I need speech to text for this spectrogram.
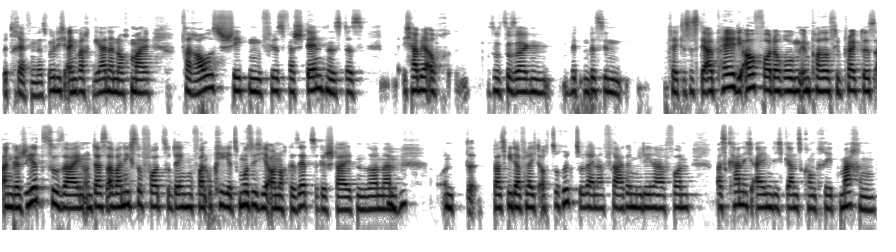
betreffen. Das würde ich einfach gerne nochmal vorausschicken fürs Verständnis, dass ich habe ja auch sozusagen mit ein bisschen, vielleicht ist es der Appell, die Aufforderung in Policy Practice engagiert zu sein und das aber nicht sofort zu denken von, okay, jetzt muss ich hier auch noch Gesetze gestalten, sondern mhm. und das wieder vielleicht auch zurück zu deiner Frage, Milena, von was kann ich eigentlich ganz konkret machen?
